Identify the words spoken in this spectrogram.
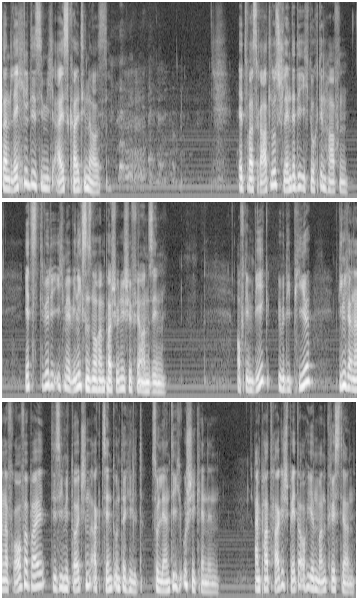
Dann lächelte sie mich eiskalt hinaus. Etwas ratlos schlenderte ich durch den Hafen. Jetzt würde ich mir wenigstens noch ein paar schöne Schiffe ansehen. Auf dem Weg über die Pier ging ich an einer Frau vorbei, die sich mit deutschem Akzent unterhielt. So lernte ich Uschi kennen. Ein paar Tage später auch ihren Mann Christian.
